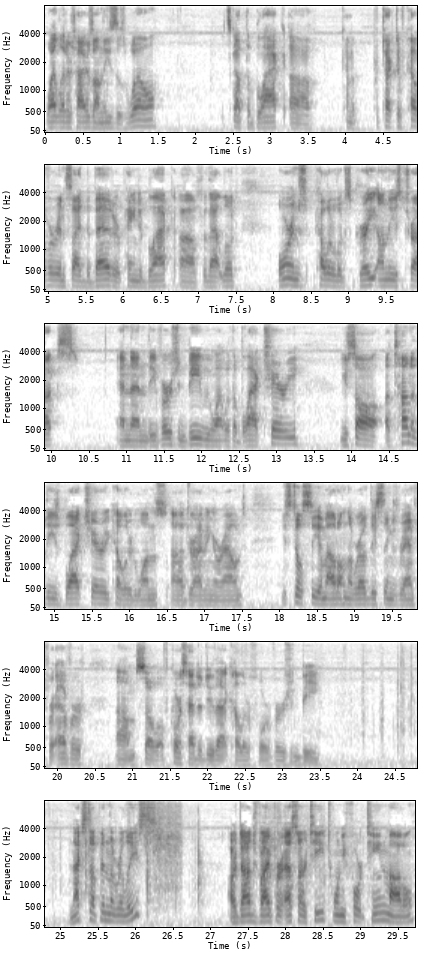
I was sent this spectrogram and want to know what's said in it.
White letter tires on these as well. It's got the black uh, kind of protective cover inside the bed or painted black uh, for that look. Orange color looks great on these trucks. And then the version B, we went with a black cherry you saw a ton of these black cherry colored ones uh, driving around. You still see them out on the road. These things ran forever. Um, so, of course, had to do that color for version B. Next up in the release, our Dodge Viper SRT 2014 model.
